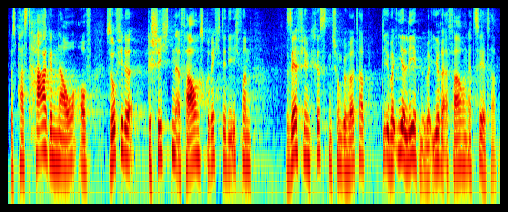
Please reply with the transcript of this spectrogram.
das passt haargenau auf so viele Geschichten, Erfahrungsberichte, die ich von sehr vielen Christen schon gehört habe, die über ihr Leben, über ihre Erfahrung erzählt haben.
